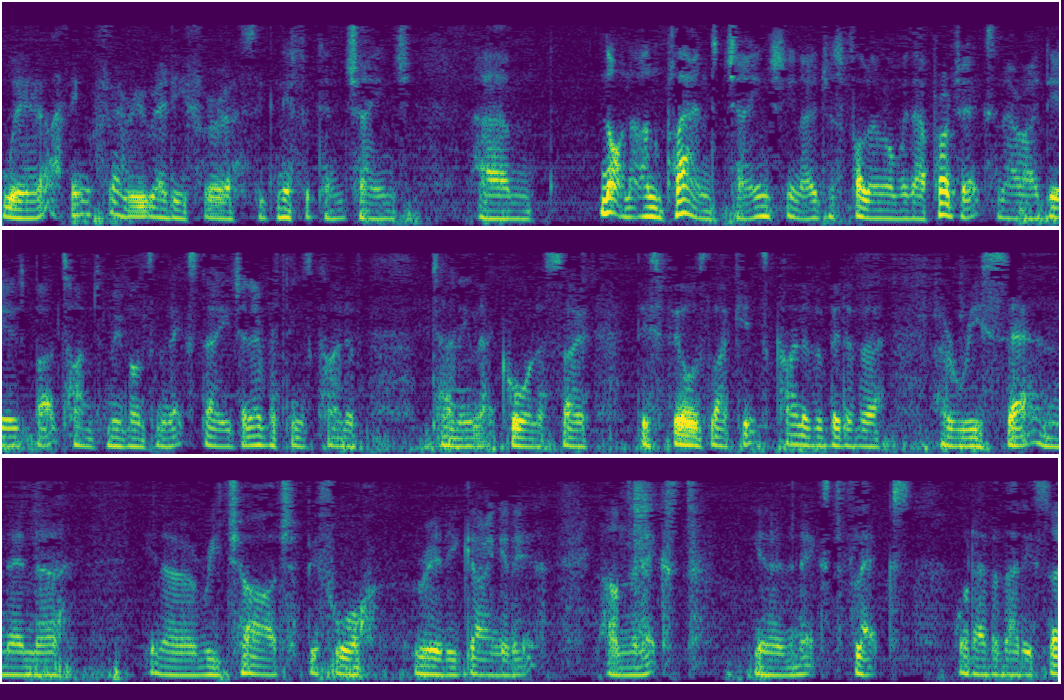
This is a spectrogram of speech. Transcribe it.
we're, I think, very ready for a significant change. Um, not an unplanned change, you know, just following on with our projects and our ideas, but time to move on to the next stage, and everything's kind of turning that corner. So this feels like it's kind of a bit of a, a reset and then, you know, a recharge before really going at it on the next, you know, the next flex, whatever that is. So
